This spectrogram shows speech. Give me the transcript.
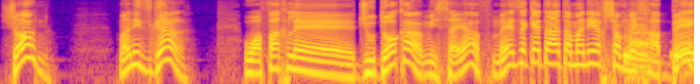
שון, מה נסגר? הוא הפך לג'ודוקה מסייף? מאיזה קטע אתה מניח שם מחבק?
